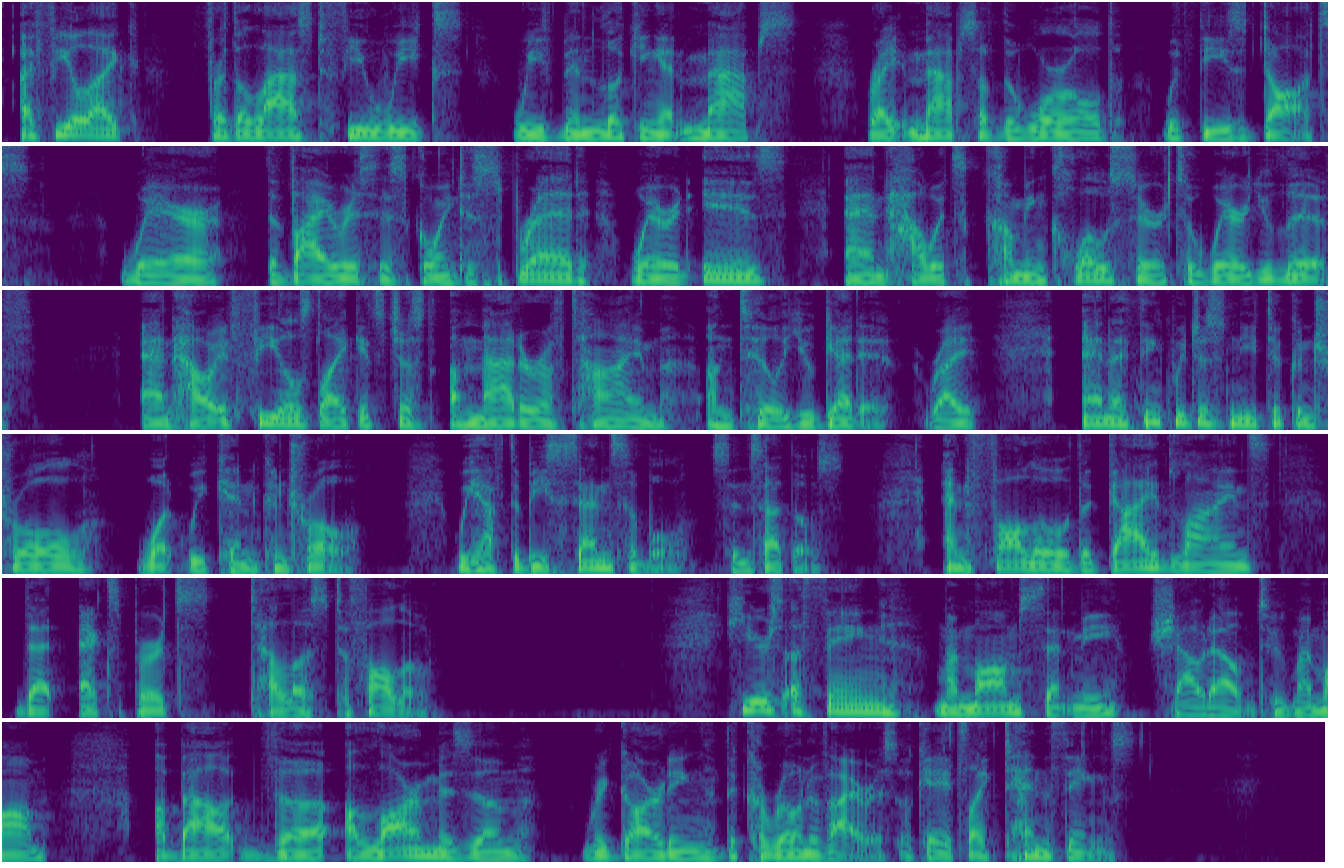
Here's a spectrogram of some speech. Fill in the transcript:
I feel like for the last few weeks, we've been looking at maps, right? Maps of the world with these dots where the virus is going to spread, where it is, and how it's coming closer to where you live, and how it feels like it's just a matter of time until you get it, right? And I think we just need to control what we can control. We have to be sensible, sensatos, and follow the guidelines that experts tell us to follow. Here's a thing my mom sent me, shout out to my mom, about the alarmism regarding the coronavirus. Okay, it's like 10 things.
